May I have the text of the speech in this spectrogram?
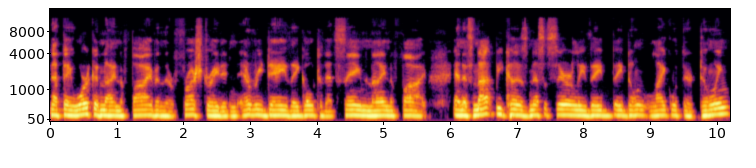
that they work a 9 to 5 and they're frustrated and every day they go to that same 9 to 5 life and it's not because necessarily they they don't like what they're doing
